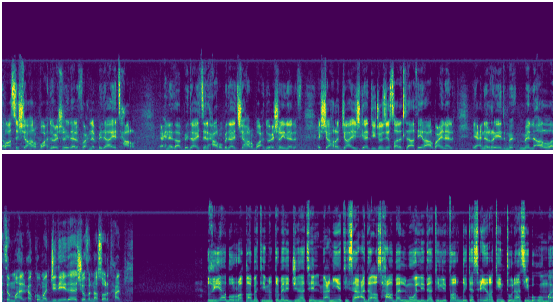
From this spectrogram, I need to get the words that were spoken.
رأس الشهر ب 21000 وإحنا ببداية حر. إحنا إذا بداية الحر وبداية شهر ب 21000 الشهر الجاي إيش قد؟ يجوز يصل 30 40000 يعني نريد من الله ثم هالحكومة الجديدة تشوف لنا صورة حل. غياب الرقابة من قبل الجهات المعنية ساعد أصحاب المولدات لفرض تسعيرة تناسبهم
